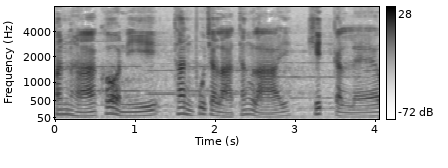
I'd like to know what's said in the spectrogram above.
ปัญหาข้อนี้ท่านผู้ฉลาดทั้งหลายคิดกันแล้ว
